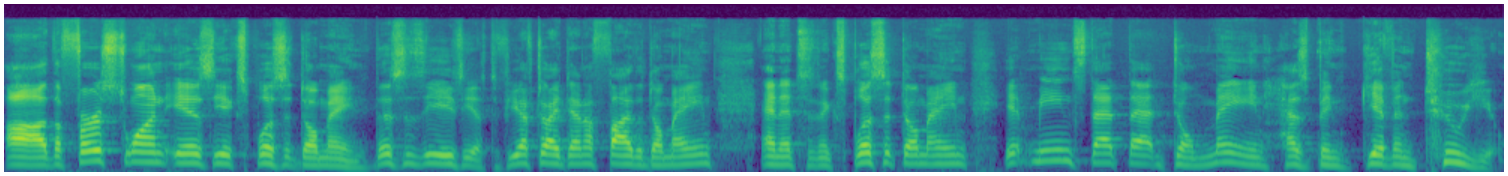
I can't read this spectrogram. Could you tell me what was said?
Uh, the first one is the explicit domain. This is the easiest. If you have to identify the domain and it's an explicit domain, it means that that domain has been given to you.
